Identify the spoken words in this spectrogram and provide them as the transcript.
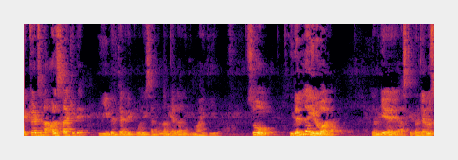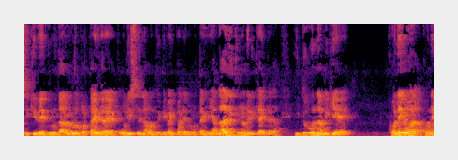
ರೆಕಾರ್ಡ್ಸ್ ಎಲ್ಲ ಅಳಸಾಕಿದೆ. ಈ ಬೆಳ್ತಂಗಡಿ ಪೊಲೀಸ್ ಅನ್ನೋ ನಮಗೆಲ್ಲ ರೀತಿ ಮಾಹಿತಿ ಇದೆ. ಸೊ ಇದೆಲ್ಲ ಇರುವಾಗ ನಮಗೆ ಅಸ್ಥಿಪಂಜರಗಳು ಸಿಕ್ಕಿದೆ ದೂರದಾರಗಳು ಬರ್ತಾ ಇದ್ದಾರೆ ಪೊಲೀಸಿನ ಒಂದು ರೀತಿ ವೈಫಲ್ಯನೂ ಗೊತ್ತಾಗಿದೆ ಎಲ್ಲ ರೀತಿಯೂ ನಡೀತಾ ಇದ್ದಾಗ ಇದು ನಮಗೆ ಕೊನೆ ಕೊನೆ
